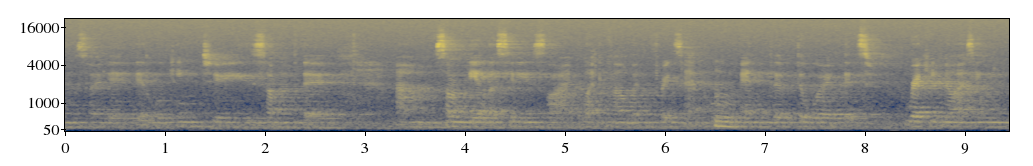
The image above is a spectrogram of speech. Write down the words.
and so they're, they're looking to some of the um, some of the other cities like like Melbourne for example Mm. and the, the work that's recognising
